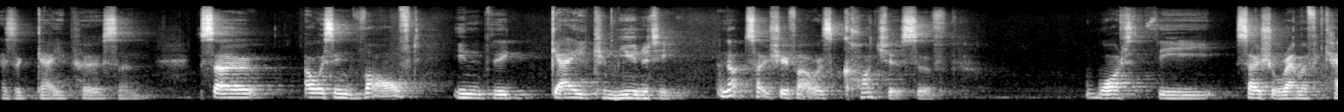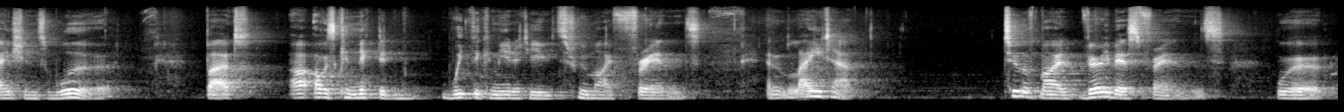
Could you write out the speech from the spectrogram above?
as a gay person. So I was involved in the gay community. Not so sure if I was conscious of what the social ramifications were, but I, was connected with the community through my friends. And later, two of my very best friends were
